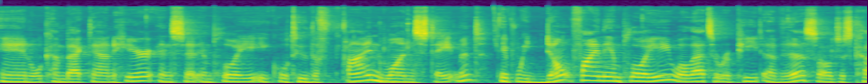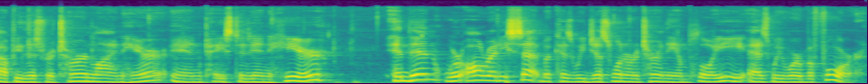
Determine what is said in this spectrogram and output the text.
And we'll come back down here and set employee equal to the find one statement. If we don't find the employee, well, that's a repeat of this. I'll just copy this return line here and paste it in here. And then we're already set because we just want to return the employee as we were before,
